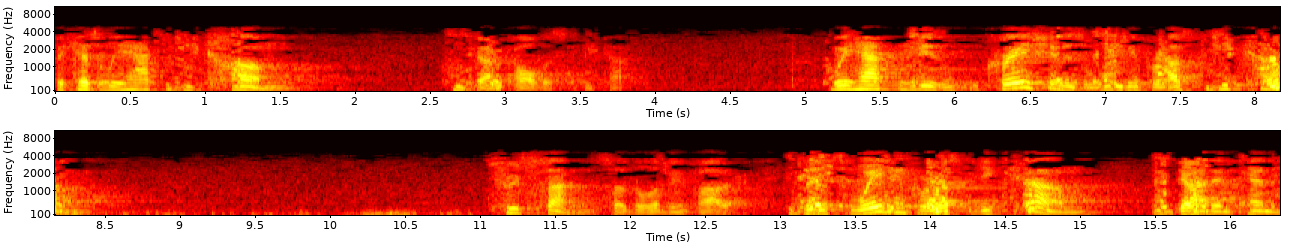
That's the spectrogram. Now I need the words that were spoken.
Because we have to become who God called us to become. We have to, creation is waiting for us to become true sons of the living Father. It's waiting for us to become what God intended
